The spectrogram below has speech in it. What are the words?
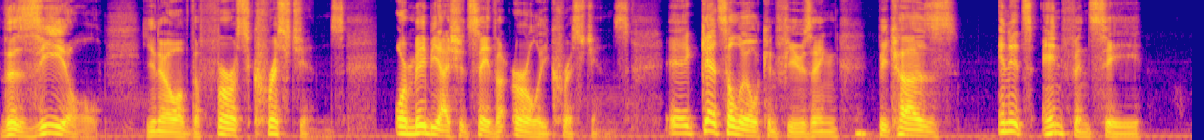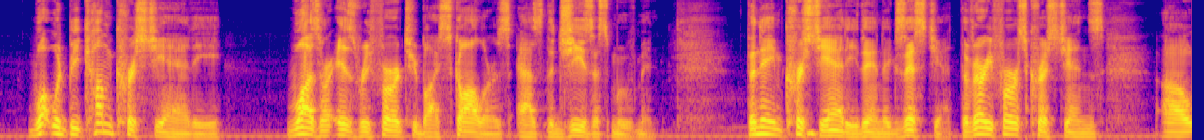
the zeal, you know, of the first Christians. Or maybe I should say the early Christians. It gets a little confusing because in its infancy, what would become Christianity was or is referred to by scholars as the Jesus movement. The name Christianity didn't exist yet. The very first Christians uh,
